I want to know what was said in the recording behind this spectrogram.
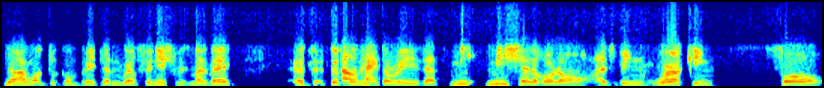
No, I want to complete, and we're finished with Malbec. Uh, the the funny Okay. story is that Mi- Michel Rolland has been working for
